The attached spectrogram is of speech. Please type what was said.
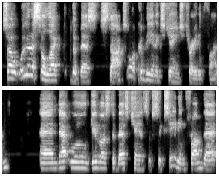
So we're going to select the best stocks, or it could be an exchange traded fund, and that will give us the best chance of succeeding from that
